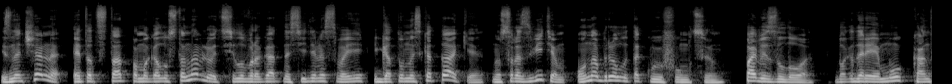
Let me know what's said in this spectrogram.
Изначально этот стат помогал устанавливать силу врага относительно своей и готовность к атаке, но с развитием он обрел и такую функцию. Повезло. Благодаря ему Кан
